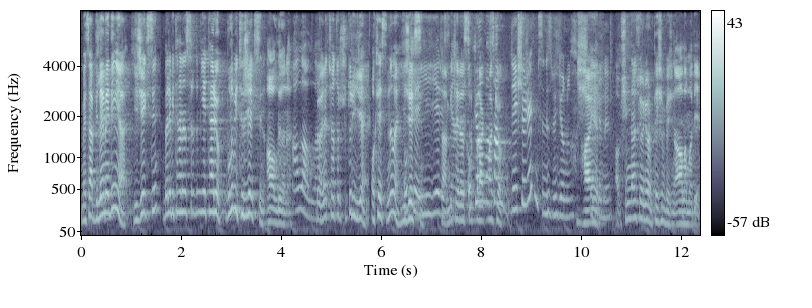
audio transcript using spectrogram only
Mesela bilemedin ya yiyeceksin. Böyle bir tane ısırdım yeter yok. Bunu bitireceksin aldığını. Allah Allah. Böyle çatır çutur yiyeceksin. Okeysin değil mi? Yiyeceksin. Okey yeriz tamam bir yani. kere ısırıp Okey bırakmak olmasam yok. değiştirecek misiniz videonun Hayır. şeklini? Abi Şimdiden söylüyorum peşin peşin ağlama diye.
